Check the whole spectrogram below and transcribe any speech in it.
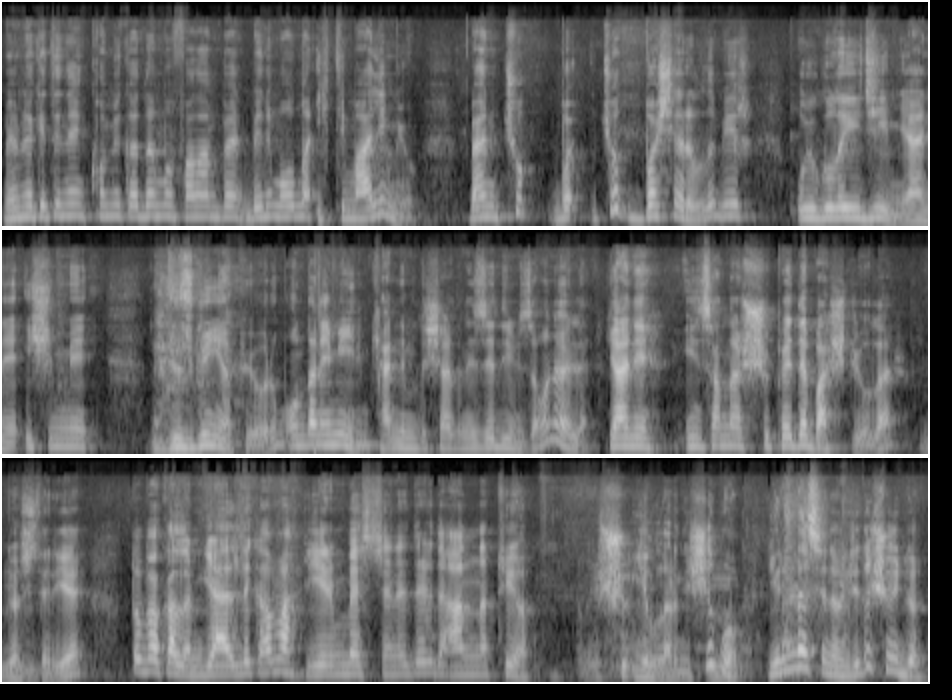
Memleketin en komik adamı falan ben, benim olma ihtimalim yok. Ben çok çok başarılı bir uygulayıcıyım. Yani işimi düzgün yapıyorum. Ondan eminim. Kendimi dışarıdan izlediğim zaman öyle. Yani insanlar şüphede başlıyorlar gösteriye. Dur bakalım geldik ama 25 senedir de anlatıyor. Şu yılların işi bu. 25 sene önce de şuydu.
